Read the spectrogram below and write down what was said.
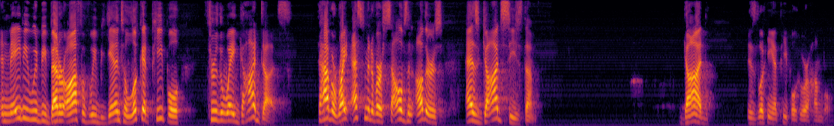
And maybe we'd be better off if we began to look at people through the way God does, to have a right estimate of ourselves and others as God sees them. God is looking at people who are humble.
